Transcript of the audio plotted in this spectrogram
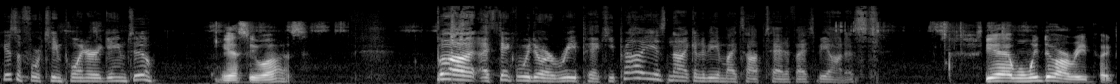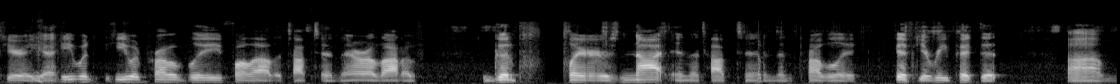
he was a 14 pointer a game too. Yes, he was. But I think when we do our repick, he probably is not going to be in my top 10 if I have to be honest. Yeah, when we do our repick here, yeah, he would he would probably fall out of the top ten. There are a lot of good players not in the top ten, and then probably if you repicked it, um,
